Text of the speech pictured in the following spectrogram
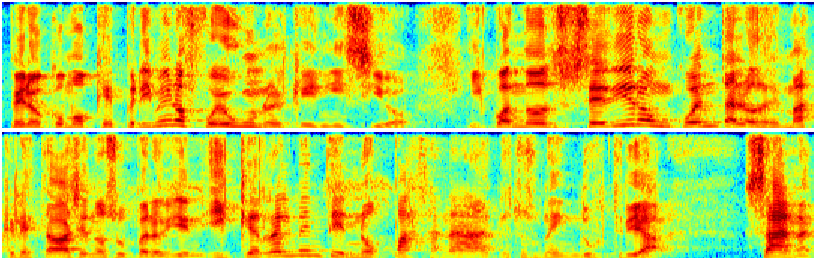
pero como que primero fue uno el que inició. Y cuando se dieron cuenta los demás que le estaba yendo súper bien y que realmente no pasa nada, que esto es una industria sana,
